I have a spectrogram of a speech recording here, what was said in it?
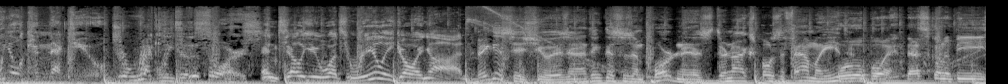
We'll connect you directly to the source and tell you what's really going on. The biggest issue is, and I think this is important, is they're not exposed to family either. Oh boy, that's going to be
